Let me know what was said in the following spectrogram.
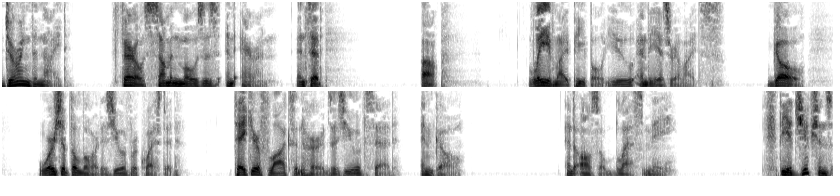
During the night pharaoh summoned moses and aaron and said up leave my people you and the israelites. Go worship the lord as you have requested. Take your flocks and herds as you have said and go and also bless me. The egyptians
